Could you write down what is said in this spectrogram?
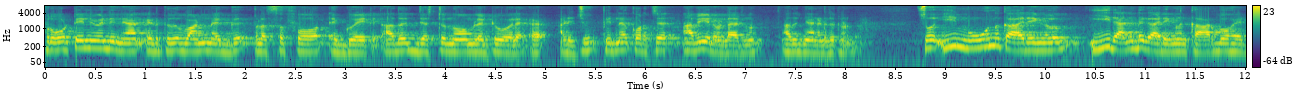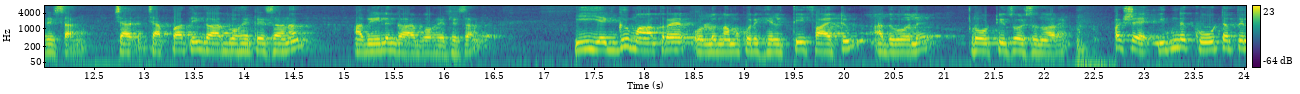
പ്രോട്ടീന് വേണ്ടി ഞാൻ എടുത്തത് one egg plus four egg white അത് ജസ്റ്റ് നോംലെറ്റ് പോലെ അടിച്ചു. പിന്നെ കുറച്ച് അവിയലുണ്ടായിരുന്നു അത് ഞാൻ എടുത്തിട്ടുണ്ട്. സോ ഈ മൂന്ന് കാര്യങ്ങളും ഈ രണ്ട് കാര്യങ്ങളും കാർബോഹൈഡ്രേറ്റ്സ് ആണ്. ചപ്പാത്തിയും കാർബോഹൈഡ്രേറ്റ്സ് ആണ് അവിയലും കാർബോഹൈഡ്രേറ്റ്സ് ആണ്. ഈ എഗ്ഗ് മാത്രമേ ഉള്ളൂ നമുക്കൊരു ഹെൽത്തി ഫാറ്റും അതുപോലെ പ്രോട്ടീൻ സോഴ്സ് എന്ന് പറയാം. പക്ഷേ ഇതിന്റെ കൂട്ടത്തിൽ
